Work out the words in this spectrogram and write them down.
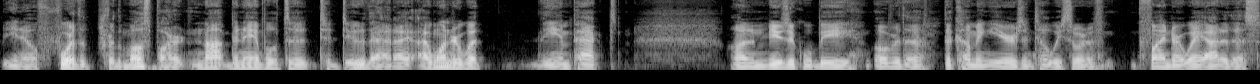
you know, for the for the most part, not been able to to do that. I, I wonder what the impact on music will be over the the coming years until we sort of find our way out of this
